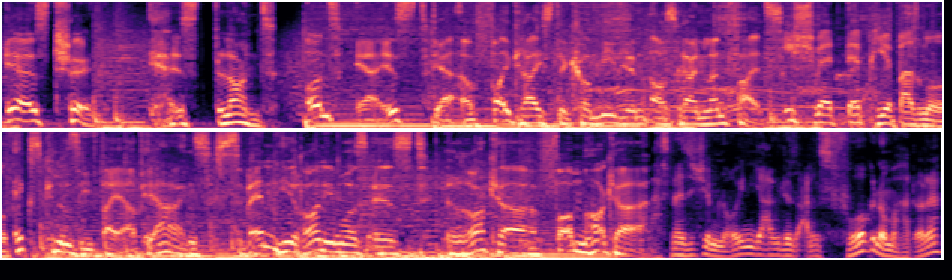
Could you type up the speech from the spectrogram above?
Er ist schön. Er ist blond. Und er ist der erfolgreichste Comedian aus Rheinland-Pfalz. Ich werd der Pierpasmus. Exklusiv bei RPA1. Sven Hieronymus ist Rocker vom Hocker. Was man sich im neuen Jahr wieder so alles vorgenommen hat, oder?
